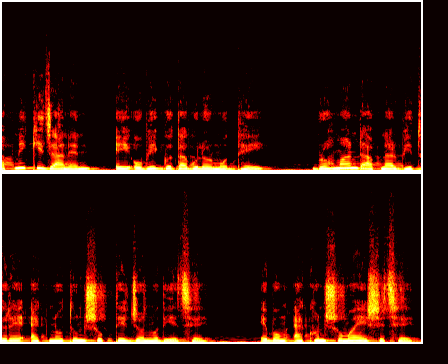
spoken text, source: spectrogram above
আপনি কি জানেন এই অভিজ্ঞতাগুলোর মধ্যেই ব্রহ্মাণ্ড আপনার ভিতরে এক নতুন শক্তির জন্ম দিয়েছে এবং এখন সময় এসেছে,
